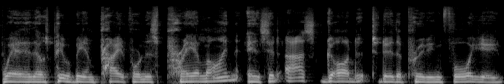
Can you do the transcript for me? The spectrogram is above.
where there was people being prayed for in this prayer line and said, Ask God to do the proving for you?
